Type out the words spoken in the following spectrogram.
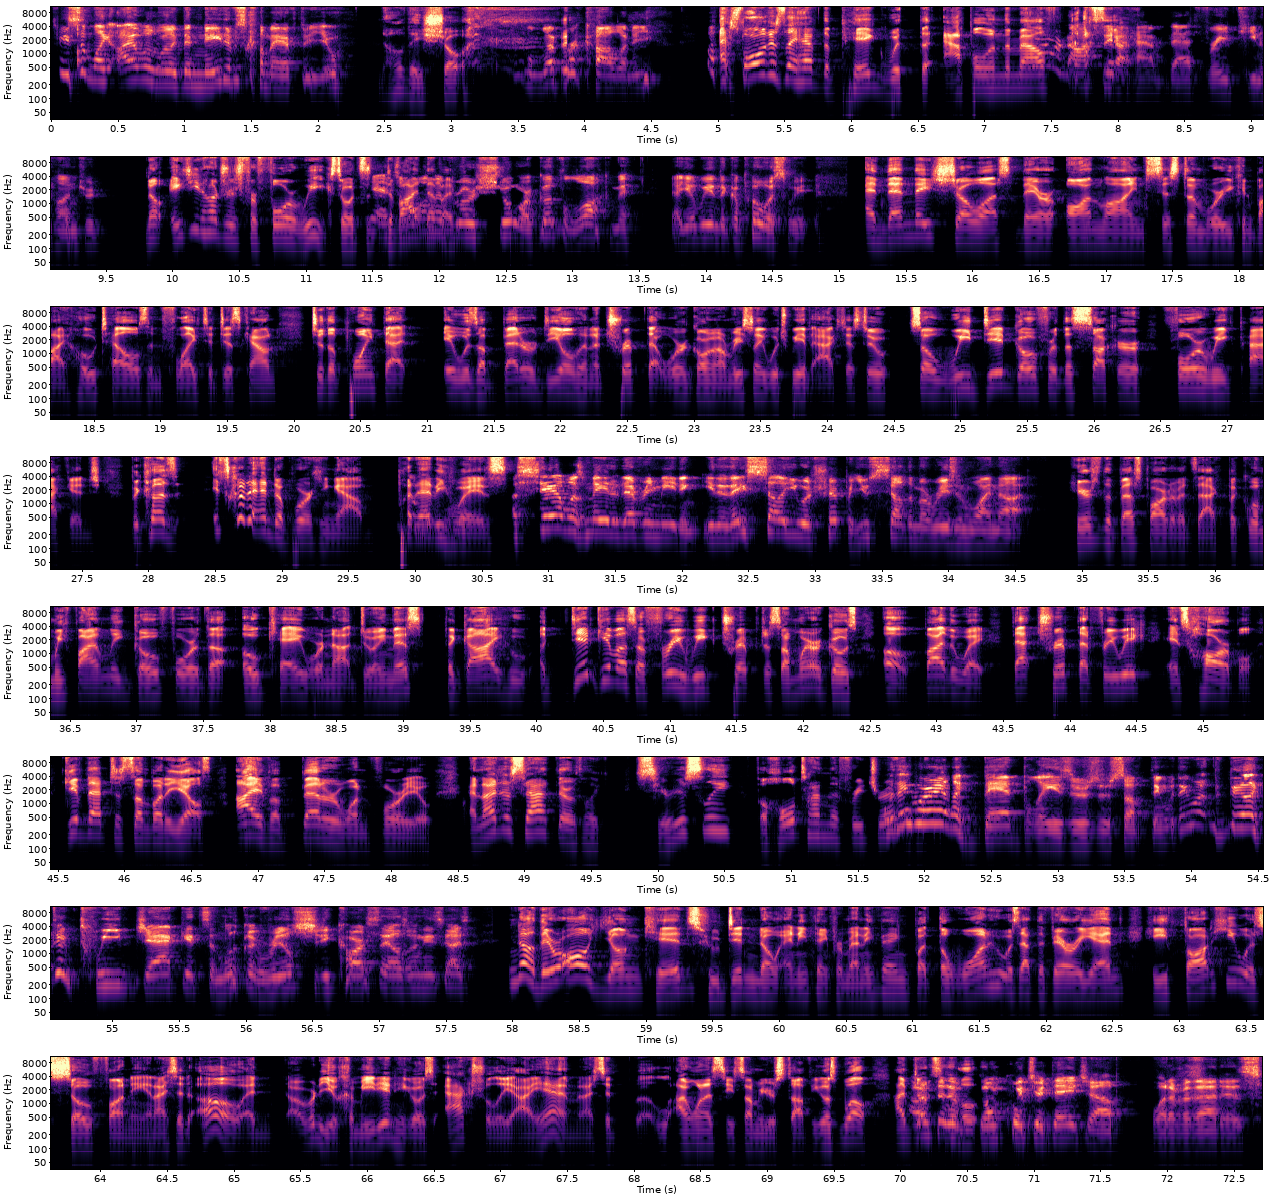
Be some like island where like the natives come after you. no, they show The leper colony. as long as they have the pig with the apple in the mouth. We're not gonna have that for eighteen hundred. No, eighteen hundred is for four weeks, so it's Yeah, it's divide all that on by. brochure. Good luck, man. Yeah, you'll be in the Kapua suite. and then they show us their online system where you can buy hotels and flights at discount to the point that it was a better deal than a trip that we're going on recently, which we have access to. So we did go for the sucker four week package because it's going to end up working out. But anyways, A sale is made at every meeting. Either they sell you a trip or you sell them a reason why not. here's the best part of it, Zach. But when we finally go for the okay, we're not doing this, the guy who uh, did give us a free week trip to somewhere goes, Oh, by the way, that trip, that free week, it's horrible. Give that to somebody else. I have a better one for you. And I just sat there with like, Seriously? The whole time the free trip? Were they wearing like bad blazers or something? Were they were they like their tweed jackets and look like real shitty car salesmen? These guys. No, they were all young kids who didn't know anything from anything. But the one who was at the very end, he thought he was so funny. And I said, Oh, and uh, what are you, a comedian? He goes, Actually, I am. And I said, "Well, I want to see some of your stuff. He goes, Well, I've done some. don't quit your day job, whatever that is.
